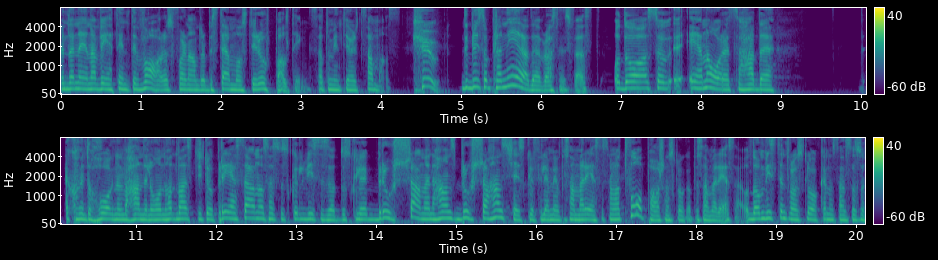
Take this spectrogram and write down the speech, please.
men den ena vet inte var och så får den andra bestämma och styra upp allting så att de inte gör det tillsammans. Kul! Det blir så planerad överraskningsfest. Och då, så, ena året så hade jag kommer inte ihåg om det var han eller hon, de hade styrt upp resan och sen så skulle det visa sig att då skulle brorsan, eller hans brorsa och hans tjej skulle följa med på samma resa. Så det var två par som skulle åka på samma resa och de visste inte var de skulle åka någonstans. Och så,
